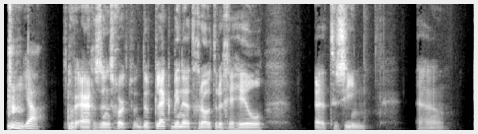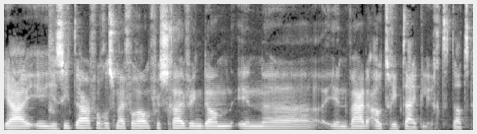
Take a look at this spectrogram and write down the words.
Ja. Of ergens een soort de plek binnen het grotere geheel uh, te zien. Uh, ja, je ziet daar volgens mij vooral een verschuiving dan in, uh, in waar de autoriteit ligt. Dat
